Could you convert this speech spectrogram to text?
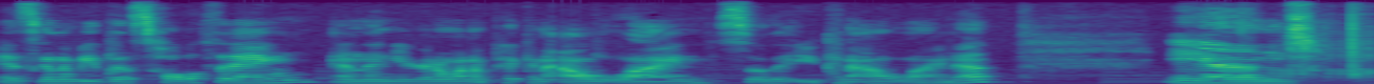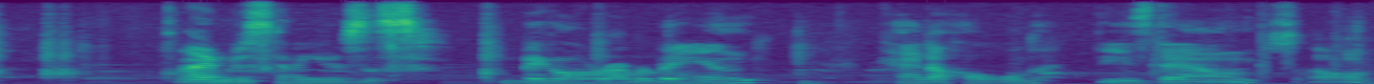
is going to be this whole thing and then you're going to want to pick an outline so that you can outline it. And I'm just going to use this big old rubber band kind of hold these down. So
